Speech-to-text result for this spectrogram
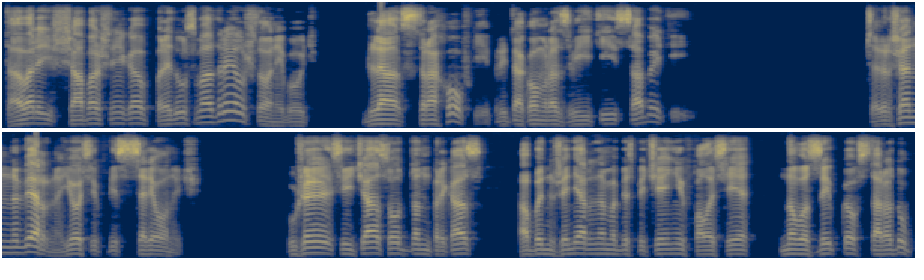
товарищ Шапошников предусмотрел что-нибудь для страховки при таком развитии событий. Совершенно верно, Иосиф Виссарионович. Уже сейчас отдан приказ об инженерном обеспечении в полосе Новозыбков-Стародуб.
